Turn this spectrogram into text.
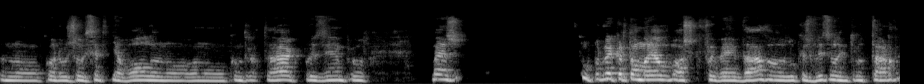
no- quando o Gil Vicente tinha bola, no, no contra-ataque, por exemplo. Mas o primeiro cartão amarelo acho que foi bem dado ao Lucas Veríssimo, ele entrou tarde.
